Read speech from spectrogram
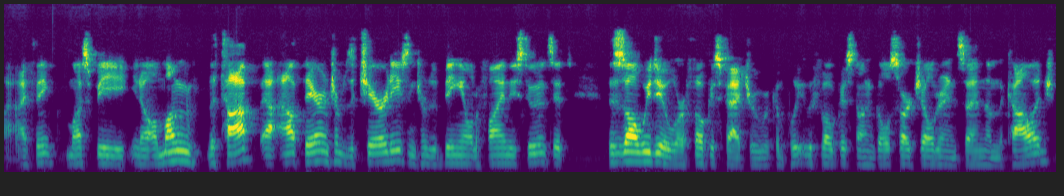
I think must be, you know, among the top out there in terms of charities, in terms of being able to find these students. It, this is all we do. We're a focus factory. We're completely focused on Gold Star children and sending them to college,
